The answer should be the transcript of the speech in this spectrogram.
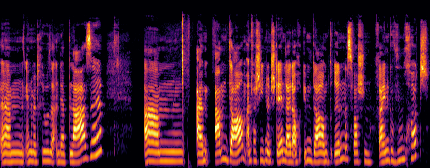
ähm, Endometriose an der Blase, ähm, am, am Darm, an verschiedenen Stellen, leider auch im Darm drin. Es war schon reingewuchert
